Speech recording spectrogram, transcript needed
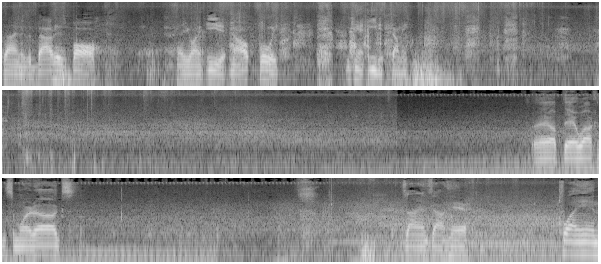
Zion is about his ball. Now you want to eat it? No, fully. You can't eat it, dummy. Up there walking some more dogs. Zion's down here playing.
